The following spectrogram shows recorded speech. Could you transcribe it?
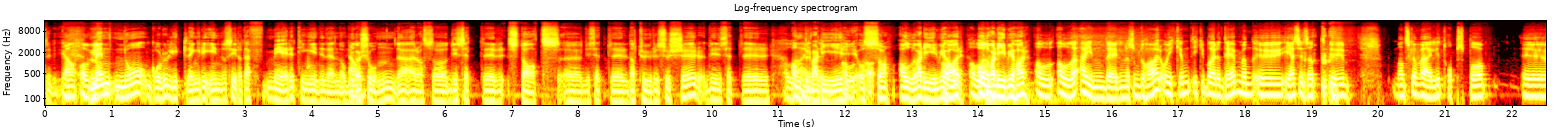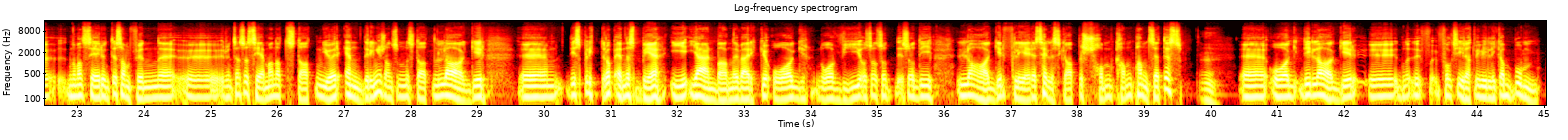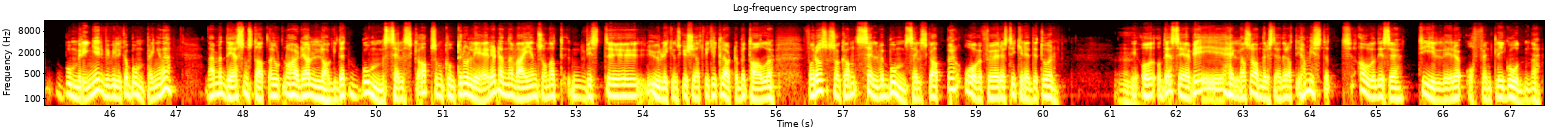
det, ja, vi, men nå går du litt lenger inn og sier at det er mer ting i den obligasjonen. Ja. Det er altså, De setter stats... Eh, de setter naturressurser, de setter alle andre verdier alle, også. Alle verdier vi alle, har. Alle, verdier vi har. Alle, eiendelene som du har. Og ikke, ikke bare det, men uh, jeg syns at uh, man skal være litt obs på Uh, når man ser rundt i samfunnet uh, rundt seg, så ser man at staten gjør endringer, sånn som staten lager Eh, de splitter opp NSB i Jernbaneverket og nå Vy. Og så, så, så, de lager flere selskaper som kan pantsettes. Mm. Eh, og de lager eh, Folk sier at vi vil ikke ha bom, bomringer, vi vil ikke ha bompengene. Nei, men det som staten har gjort nå, er de har lagd et bomselskap som kontrollerer denne veien, sånn at hvis uh, ulykken skulle skje at vi ikke klarte å betale for oss, så kan selve bomselskapet overføres til kreditor. Mm. Og, og, det ser vi i Hellas og andre steder, at de har mistet alle disse tidligere offentlige godene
